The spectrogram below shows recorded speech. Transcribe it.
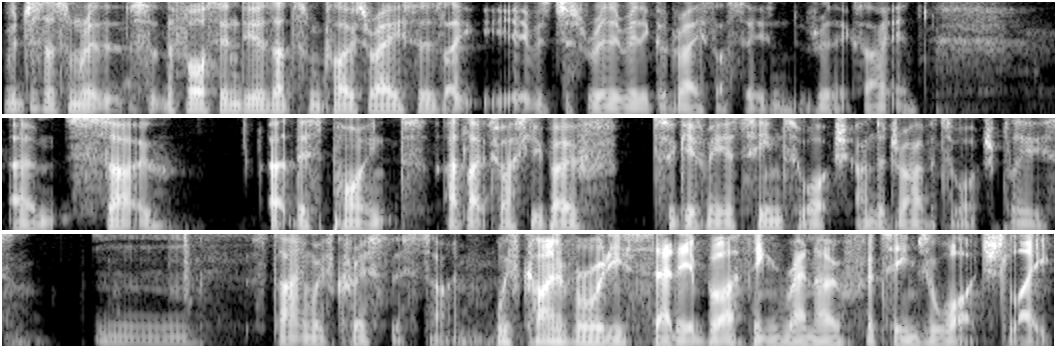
we just had some. The Force Indias had some close races. Like it was just really really good race last season. It was really exciting. Um, so at this point, I'd like to ask you both to give me a team to watch and a driver to watch, please. Mm. Starting with Chris this time. We've kind of already said it, but I think Renault for team to watch, like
